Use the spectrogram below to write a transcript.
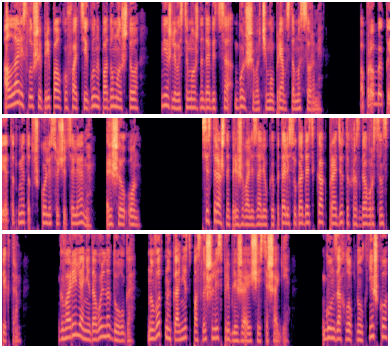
А Ларри, слушая перепалку Фатти и Гуна, подумал, что вежливости можно добиться большего, чем упрямством и ссорами. «Попробуй-ка этот метод в школе с учителями», — решил он. Все страшно переживали за Люка и пытались угадать, как пройдет их разговор с инспектором. Говорили они довольно долго, но вот, наконец, послышались приближающиеся шаги. Гун захлопнул книжку,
